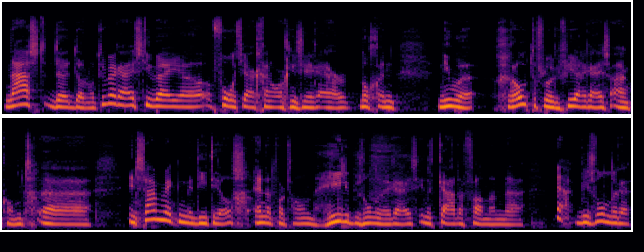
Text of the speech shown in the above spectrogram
naast de donatuurreis die wij eh, volgend jaar gaan organiseren, er nog een nieuwe grote Florida-reis aankomt. in samenwerking met Details. En dat wordt wel een hele bijzondere reis in het kader van een eh, ja, bijzondere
